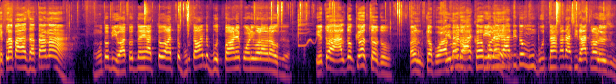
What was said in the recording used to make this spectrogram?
એકલા પા જતા ના. હું તો બીવાતો જ નહીં. આજ તો આજ તો ભૂત આવે ને તો ભૂત પાણે પોણી વળાવરાવું છે. એ તો હાલ તો કયો જ છો તો? પણ ચો પોળાતમાં તો આ પડે. રાતે તો હું ભૂતના રાત લડ્યો છું.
